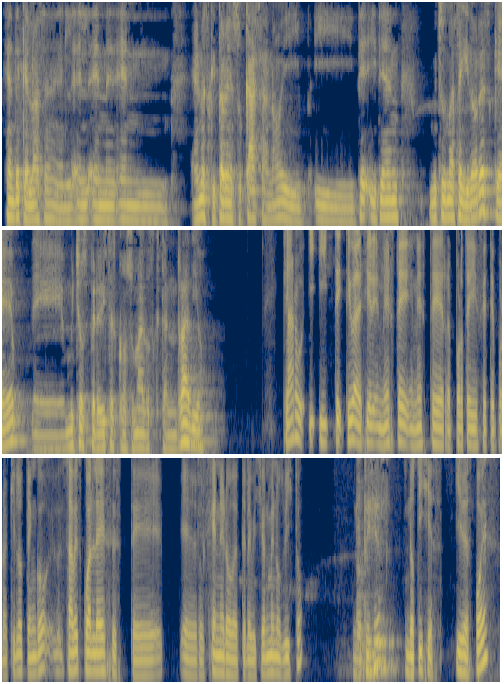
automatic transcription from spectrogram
gente que lo hace en, un escritorio en su casa, ¿no? Y, y, y tienen muchos más seguidores que eh, muchos periodistas consumados que están en radio. Claro, y, te, iba a decir, en este, en este reporte IFT, por aquí lo tengo, ¿sabes cuál es este el género de televisión menos visto? ¿Noticias? Noticias. ¿Y después?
